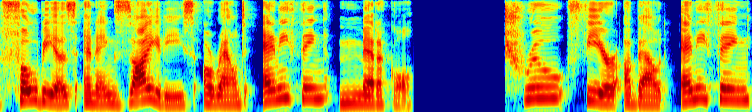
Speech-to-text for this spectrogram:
phobias and anxieties around anything medical. True fear about anything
